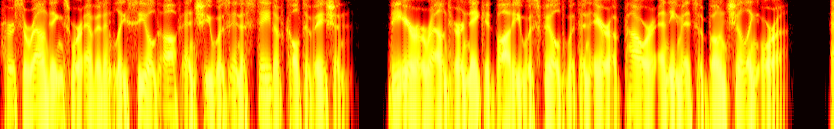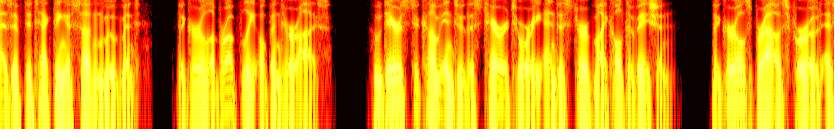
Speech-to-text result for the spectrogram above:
Her surroundings were evidently sealed off and she was in a state of cultivation. The air around her naked body was filled with an air of power and emits a bone-chilling aura. As if detecting a sudden movement, the girl abruptly opened her eyes. Who dares to come into this territory and disturb my cultivation? The girl's brows furrowed as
